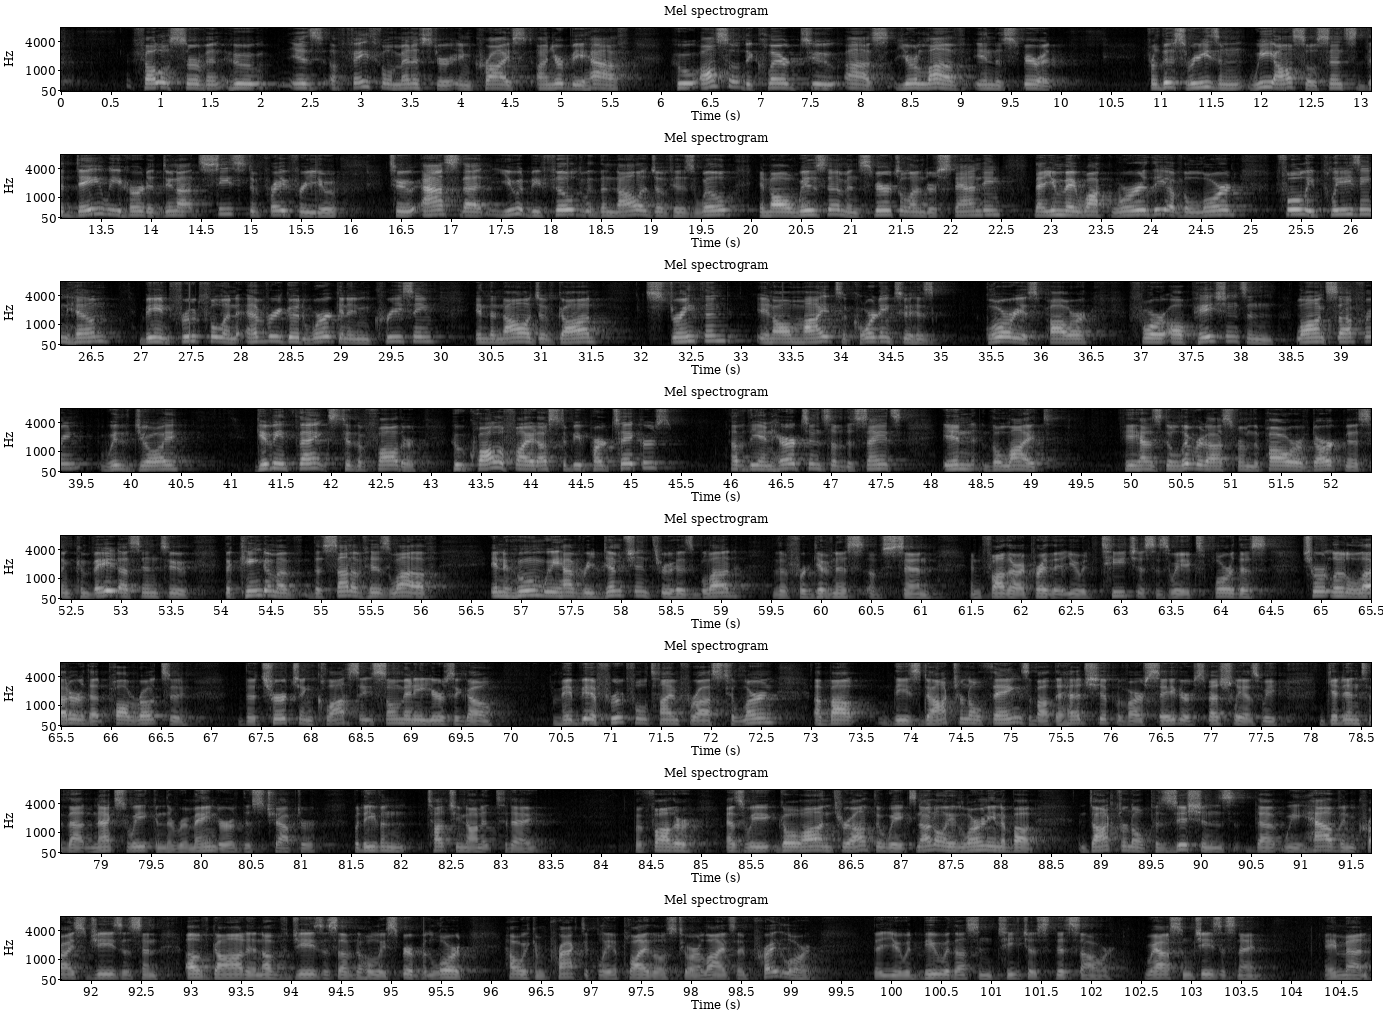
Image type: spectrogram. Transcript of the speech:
fellow servant, who is a faithful minister in Christ on your behalf, who also declared to us your love in the Spirit. For this reason, we also, since the day we heard it, do not cease to pray for you, to ask that you would be filled with the knowledge of his will in all wisdom and spiritual understanding, that you may walk worthy of the Lord, fully pleasing him, being fruitful in every good work and increasing in the knowledge of God, strengthened in all might according to his glorious power, for all patience and long suffering with joy, giving thanks to the Father who qualified us to be partakers of the inheritance of the saints in the light. He has delivered us from the power of darkness and conveyed us into the kingdom of the Son of His love, in whom we have redemption through His blood, the forgiveness of sin. And Father, I pray that you would teach us as we explore this short little letter that Paul wrote to the church in Colossae so many years ago. It may be a fruitful time for us to learn these doctrinal things, about the headship of our Savior, especially as we get into that next week and the remainder of this chapter, but even touching on it today. But Father, as we go on throughout the weeks, not only learning about doctrinal positions that we have in Christ Jesus and of God and of Jesus, of the Holy Spirit, but Lord, how we can practically apply those to our lives. I pray, Lord, that you would be with us and teach us this hour. We ask in Jesus' name. Amen.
